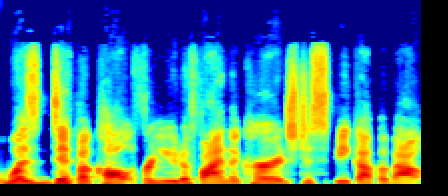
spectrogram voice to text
was difficult for you to find the courage to speak up about?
